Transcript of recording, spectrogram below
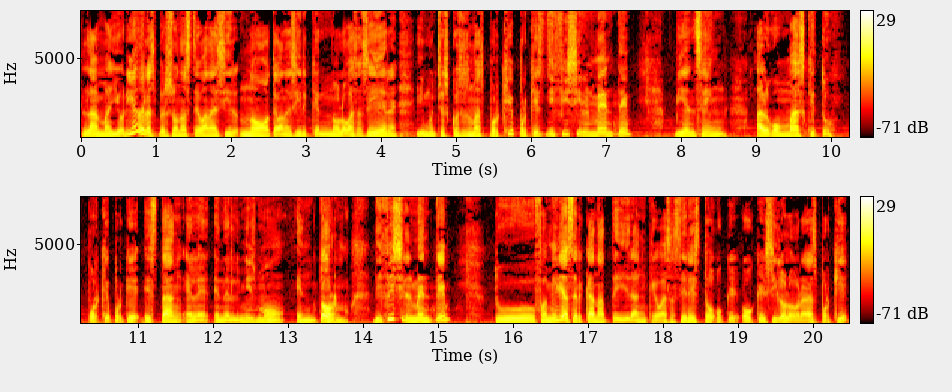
la mayoría de las personas te van a decir no, te van a decir que no lo vas a hacer y muchas cosas más. ¿Por qué? Porque es difícilmente piensen algo más que tú. ¿Por qué? Porque están en el mismo entorno. Difícilmente tu familia cercana te dirán que vas a hacer esto o que, o que sí lo lograrás. ¿Por qué?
